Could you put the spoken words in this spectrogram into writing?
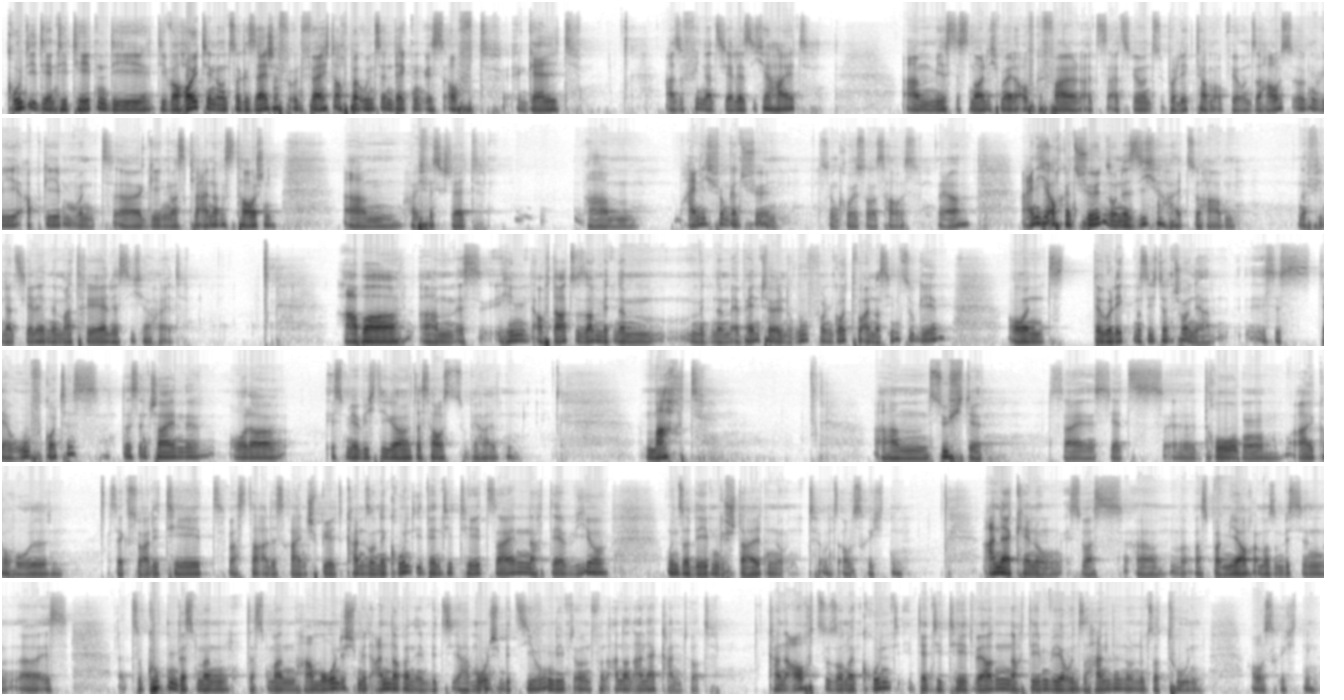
Grundidentitäten, die, die wir heute in unserer Gesellschaft und vielleicht auch bei uns entdecken, ist oft Geld, also finanzielle Sicherheit, Ähm, mir ist es neulich mal aufgefallen, als, als wir uns überlegt haben, ob wir unser Haus irgendwie abgeben und äh, gegen was Kleineres tauschen, ähm, habe ich festgestellt, ähm, eigentlich schon ganz schön, so ein größeres Haus. Ja? Eigentlich auch ganz schön, so eine Sicherheit zu haben, eine finanzielle, eine materielle Sicherheit. Aber ähm, es hing auch da zusammen mit einem, mit einem eventuellen Ruf von Gott, woanders hinzugehen. Und da überlegt man sich dann schon, ja, ist es der Ruf Gottes das Entscheidende oder ist mir wichtiger, das Haus zu behalten? Macht, ähm, Süchte, sei es jetzt äh, Drogen, Alkohol, Sexualität, was da alles reinspielt, kann so eine Grundidentität sein, nach der wir unser Leben gestalten und uns ausrichten. Anerkennung ist was, äh, was bei mir auch immer so ein bisschen äh, ist, zu gucken, dass man, dass man harmonisch mit anderen in Bezie harmonischen Beziehungen lebt und von anderen anerkannt wird. Kann auch zu so einer Grundidentität werden, nachdem wir unser Handeln und unser Tun ausrichten.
